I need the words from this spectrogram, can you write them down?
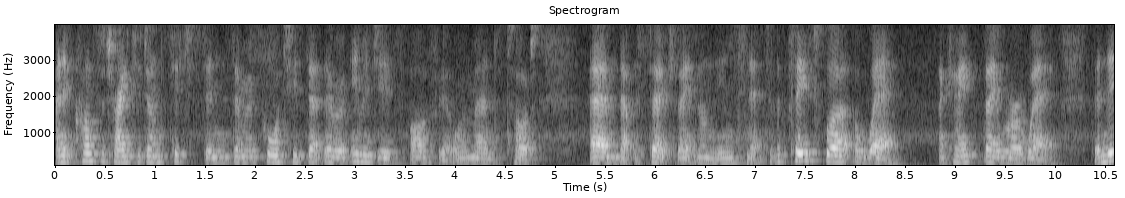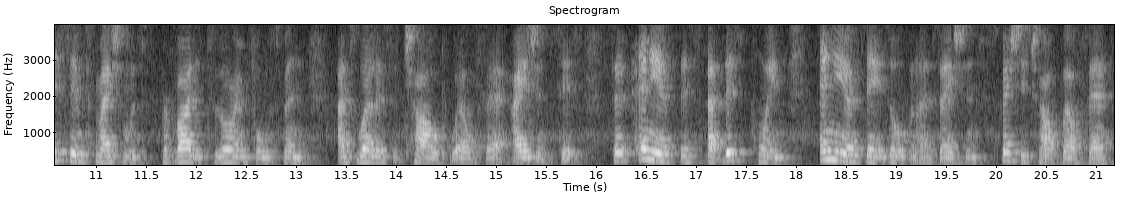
and it concentrated on citizens and reported that there were images of little Amanda Todd um, that was circulating on the internet. So the police were aware, okay, they were aware. Then this information was provided to law enforcement as well as the child welfare agencies. So any of this, at this point, any of these organisations, especially child welfare,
